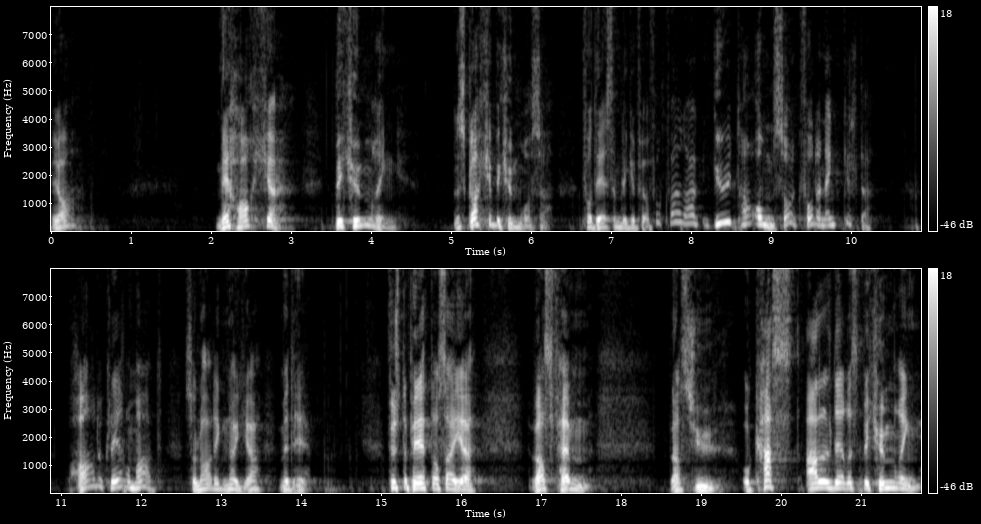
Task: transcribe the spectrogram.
Ja, vi har ikke bekymring. Vi skal ikke bekymre oss for det som ligger før. For hver dag. Gud har omsorg for den enkelte. Og Har du klær og mat, så la deg nøye med det. Første Peter sier, vers 5, vers 7.: Og kast all deres bekymring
